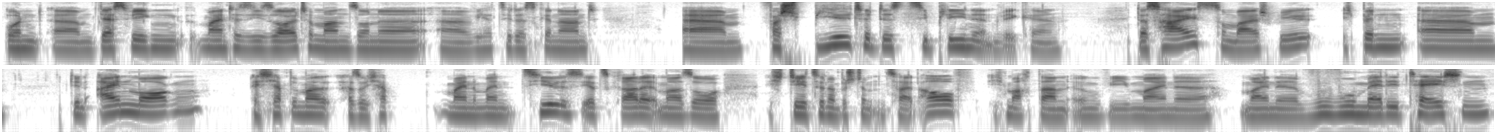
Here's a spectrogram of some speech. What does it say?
Und ähm, deswegen meinte sie, sollte man so eine, äh, wie hat sie das genannt, ähm, verspielte Disziplin entwickeln. Das heißt zum Beispiel, ich bin ähm, den einen Morgen, ich habe immer, also ich habe meine, mein Ziel ist jetzt gerade immer so, ich stehe zu einer bestimmten Zeit auf, ich mache dann irgendwie meine, meine Wuwu-Meditation,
